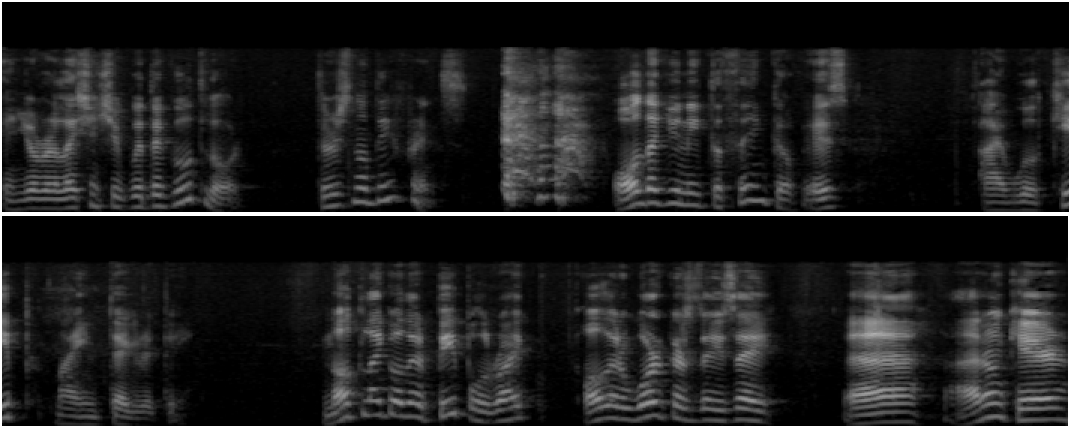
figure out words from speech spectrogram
and your relationship with the good Lord. There is no difference. All that you need to think of is I will keep my integrity. Not like other people, right? other workers they say uh, i don't care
